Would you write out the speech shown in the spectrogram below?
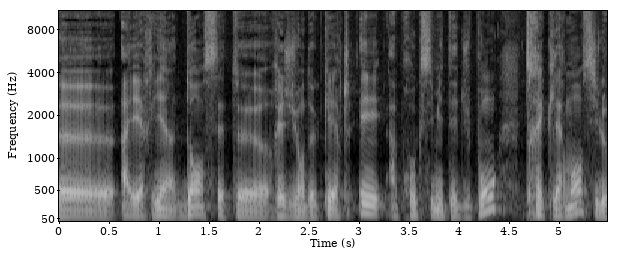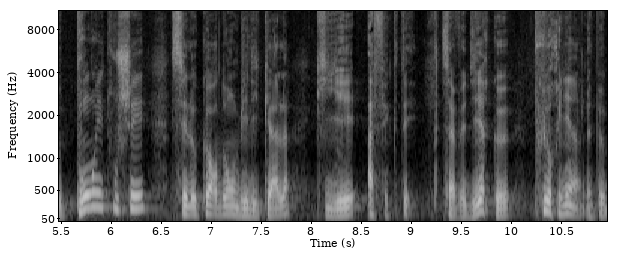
euh, aériens dans cette euh, région de Kerch et à proximité du pont. Très clairement, si le pont est touché, c'est le cordon ombilical qui est affecté. Ça veut dire que plus rien ne peut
